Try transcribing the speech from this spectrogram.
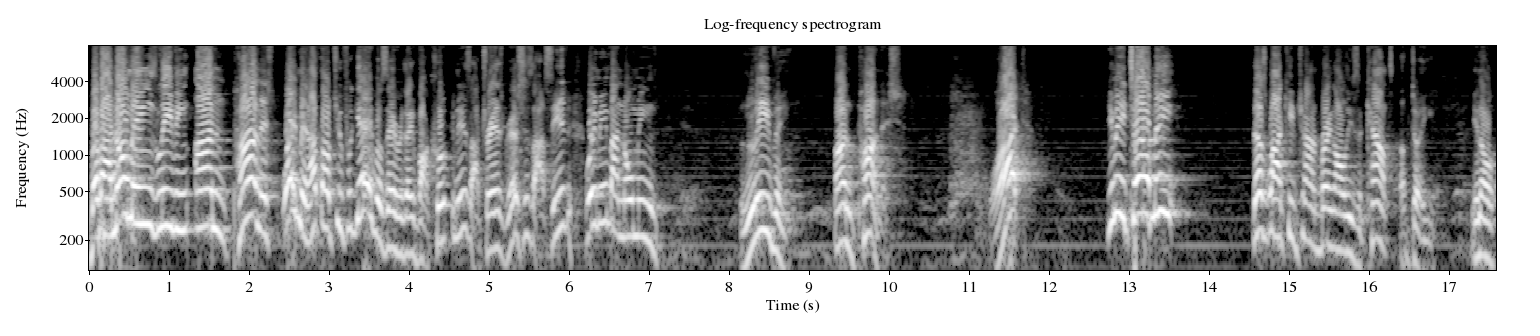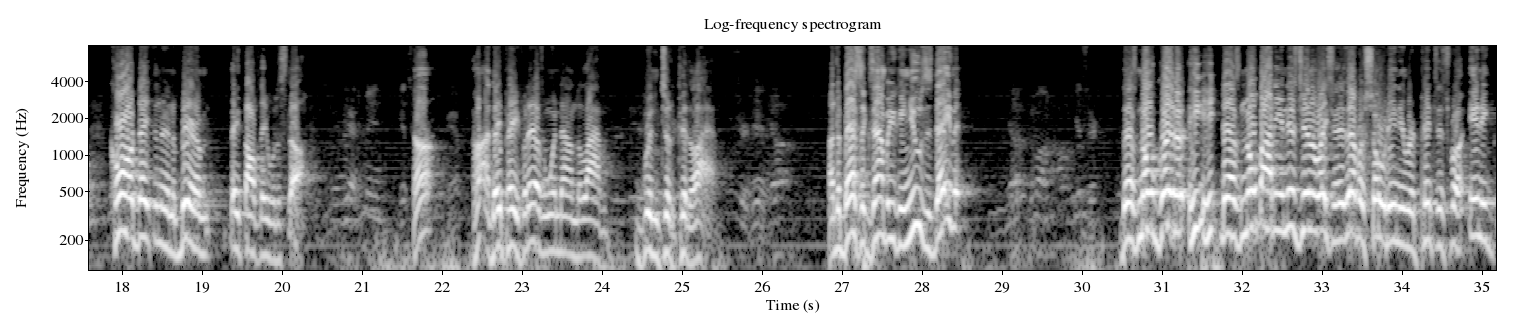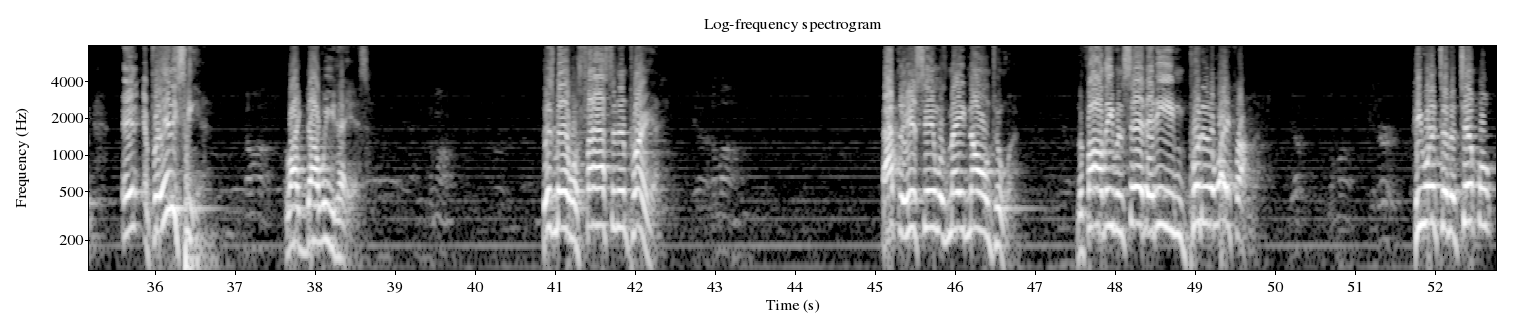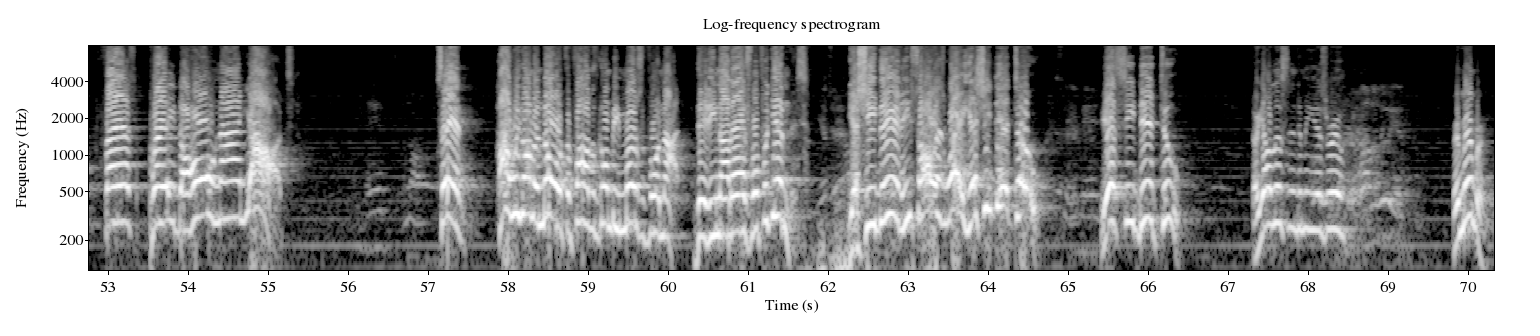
but by no means leaving unpunished. Wait a minute, I thought you forgave us everything of our crookedness, our transgressions, our sins. What do you mean by no means leaving unpunished? What? You mean tell me? That's why I keep trying to bring all these accounts up to you. You know, Korah, Dathan, and Abiram, they thought they were the stuff. Huh? huh? They paid for theirs and went down the live, went into the pit of life. Uh, the best example you can use is David. There's no greater, he, he, there's nobody in this generation has ever showed any repentance for any, any for any sin like David has. This man was fasting and praying after his sin was made known to him. The father even said that he even put it away from him. He went to the temple, fast, prayed the whole nine yards. Saying, how are we going to know if the Father's going to be merciful or not? Did he not ask for forgiveness? Yes, yes he did. He saw his way. Yes, he did too. Yes, he did too. Are y'all listening to me, Israel? Hallelujah. Remember,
